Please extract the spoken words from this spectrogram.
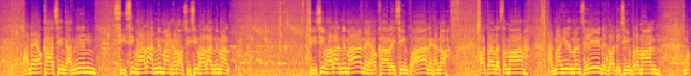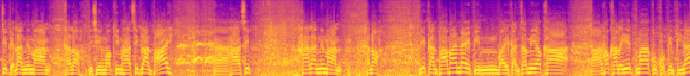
2 อันนี้เอาคาเสียงกับเงิน45ล้านเงินมันครับเนาะ45ล้านเงินมันสี่สิบห้าล้านเงินมาในเฮาคาเลยเสียงกว่าในคันเนาะปาตาละสมา อันมาเฮ็ดมันเสในก็ได้สียงประมาณหมอกเจ็ดแปดล้านเงินมาคันเนาะได้สียงหมอกคิมห้าสิบล้านไปอ่าห้าสิบห้าล้านเงินมาคันเนาะเรียกการพามันในปินไว้กันจะมีเอาคาอ่าเฮาคาเลยเฮ็ดมากูขบเป็นปีหน้า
